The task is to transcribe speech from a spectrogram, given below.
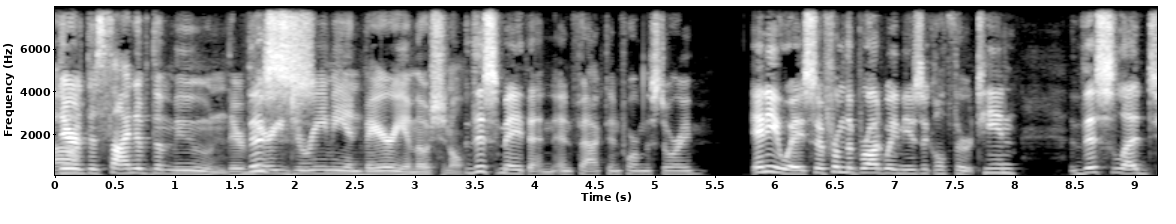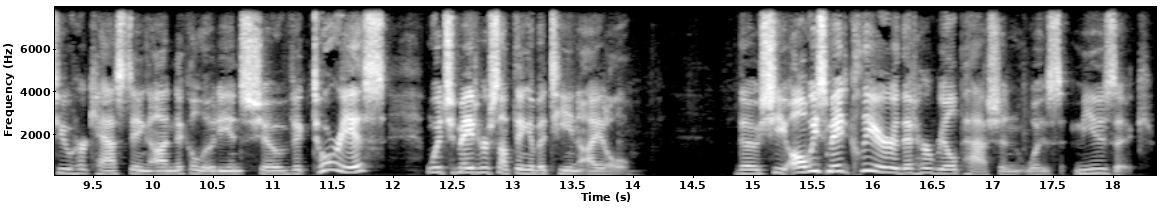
Uh, They're the sign of the moon. They're This- very dreamy and very emotional. this may then, in fact, inform the story. Anyway, so from the Broadway musical 13, this led to her casting on Nickelodeon's show Victorious, which made her something of a teen idol. though she always made clear that her real passion was music.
